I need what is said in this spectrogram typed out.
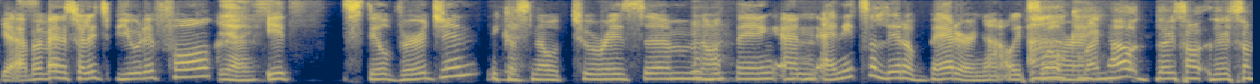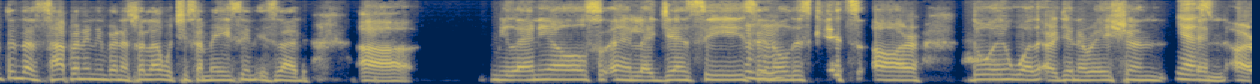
Yeah, but Venezuela, it's beautiful. Yes. It's still virgin because no tourism, mm-hmm. nothing, and mm-hmm. and it's a little better now. It's well more, right now. There's there's something that's happening in Venezuela which is amazing. Is that uh, millennials and like Gen Zs mm-hmm. and all these kids are doing what our generation yes. and our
